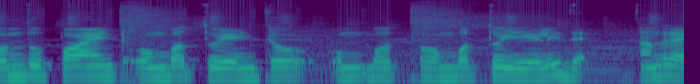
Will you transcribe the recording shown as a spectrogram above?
ಒಂದು ಪಾಯಿಂಟ್ ಒಂಬತ್ತು ಎಂಟು ಒಂಬತ್ತು ಒಂಬತ್ತು ಏಳಿದೆ. ಅಂದರೆ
